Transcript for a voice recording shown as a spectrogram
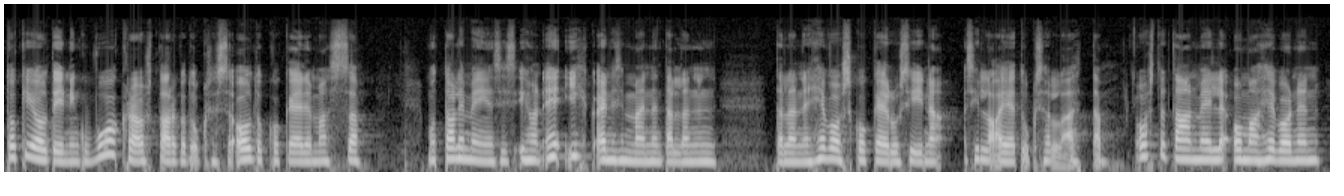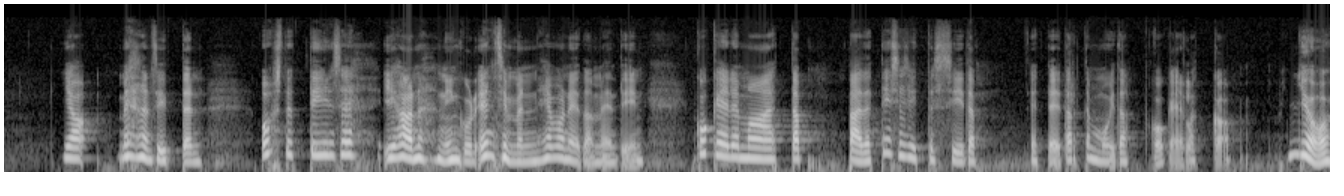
Toki oltiin niin kuin vuokraustarkoituksessa oltu kokeilemassa, mutta oli meidän siis ihan e- ensimmäinen tällainen, tällainen hevoskokeilu siinä sillä ajatuksella, että ostetaan meille oma hevonen, ja mehän sitten ostettiin se ihan niin kuin ensimmäinen hevonen, jota mentiin kokeilemaan, että päätettiin se sitten siitä, ettei tarvitse muita kokeillakaan. Joo,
